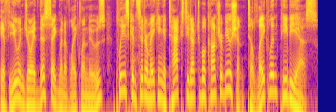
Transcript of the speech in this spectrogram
If you enjoyed this segment of Lakeland News, please consider making a tax-deductible contribution to Lakeland PBS.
